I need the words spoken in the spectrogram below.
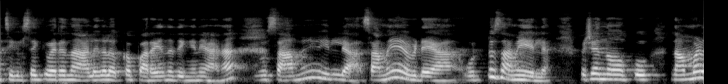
ചികിത്സയ്ക്ക് വരുന്ന ആളുകളൊക്കെ പറയുന്നത് ഇങ്ങനെയാണ്. "അയ്യോ, സമയമില്ല. സമയം എവിടെയാ? ഒട്ടും സമയമില്ല. പക്ഷെ നോക്കൂ നമ്മൾ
